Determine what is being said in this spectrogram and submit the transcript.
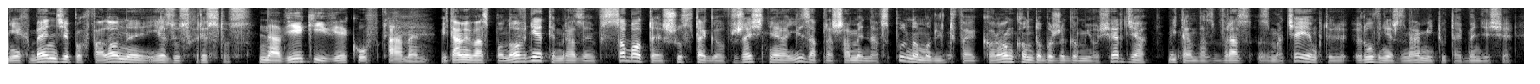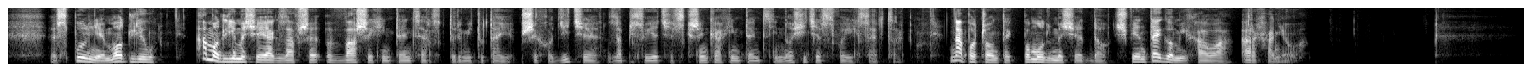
Niech będzie pochwalony Jezus Chrystus. na wieki wieków. Amen. Witamy Was ponownie, tym razem w sobotę 6 września i zapraszamy na wspólną modlitwę koronką do Bożego Miłosierdzia. Witam Was wraz z Maciejem, który również z nami tutaj będzie się wspólnie modlił. A modlimy się jak zawsze w Waszych intencjach, z którymi tutaj przychodzicie, zapisujecie w skrzynkach intencji, nosicie w swoich sercach. Na początek pomódlmy się do świętego Michała Archanioła.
